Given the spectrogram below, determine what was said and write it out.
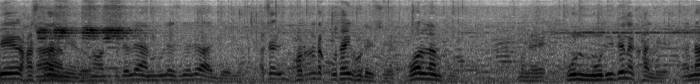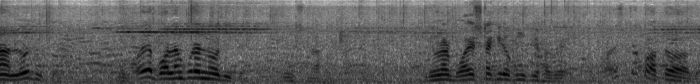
যে হাসপাতাল নিয়ে হসপিটালে অ্যাম্বুলেন্স গেলো আর গেলো। আচ্ছা এই ঘটনাটা কোথায় ঘটেছে? বললামপুর মানে কোন নদীতে না খালে? না নদীতে। ওই বললামপুরের নদীতে। আচ্ছা যে ওনার বয়সটা কীরকম কী হবে? বয়সটা কত হবে?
